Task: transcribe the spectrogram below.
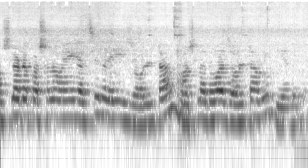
মশলাটা কষানো হয়ে গেছে, এবার এই জলটা, মশলা ধোয়া জলটা আমি দিয়ে দেবো।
